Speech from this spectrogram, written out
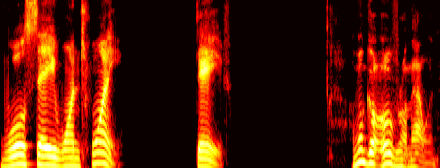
We'll say 120. Dave. I'm going to go over on that one.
